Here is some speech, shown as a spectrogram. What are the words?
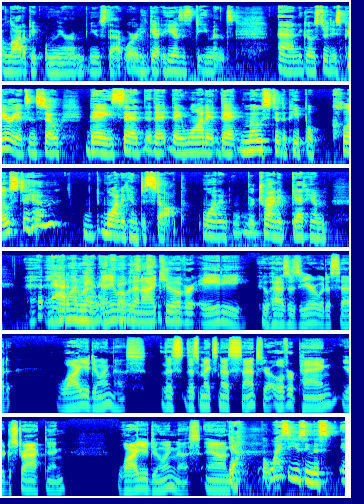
a lot of people near him use that word. He get he has his demons, and he goes through these periods. And so they said that they wanted that most of the people close to him wanted him to stop Wanted. We're trying to get him uh, out of the anyone with, anyone with an IQ over 80 who has his ear would have said, "Why are you doing this? This this makes no sense. You're overpaying. You're distracting. Why are you doing this?" And Yeah, but why is he using this uh,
